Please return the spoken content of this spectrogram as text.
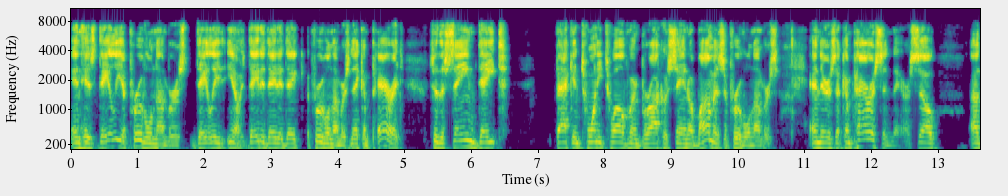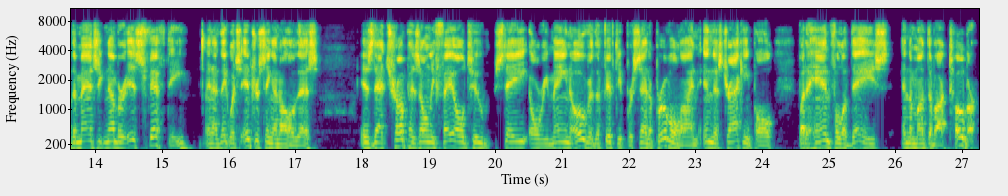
and his daily approval numbers, daily, you know, his day to day to day approval numbers, and they compare it to the same date back in 2012 when Barack Hussein Obama's approval numbers. And there's a comparison there. So uh, the magic number is 50. And I think what's interesting in all of this is that Trump has only failed to stay or remain over the 50% approval line in this tracking poll, but a handful of days in the month of October.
